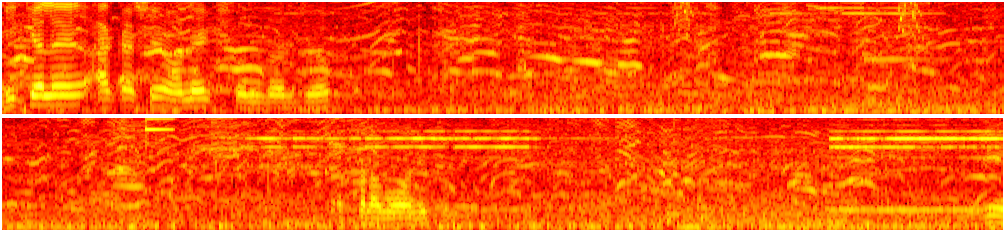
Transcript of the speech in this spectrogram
বিকেলের আকাশে অনেক সৌন্দর্য। আসসালামু আলাইকুম। জি।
